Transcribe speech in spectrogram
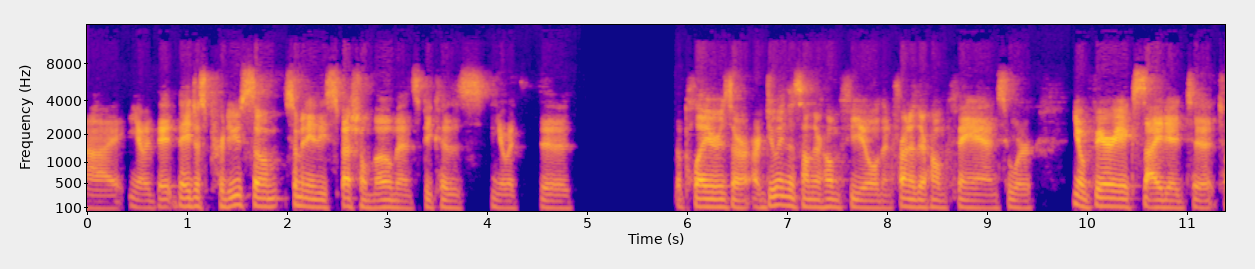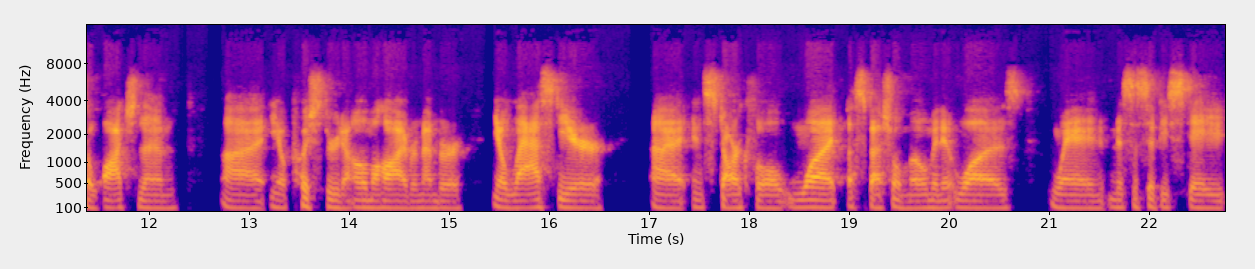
uh, you know, they, they just produce so so many of these special moments because you know the the players are, are doing this on their home field in front of their home fans who are you know very excited to to watch them uh, you know push through to Omaha. I remember you know last year uh, in Starkville what a special moment it was when Mississippi State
